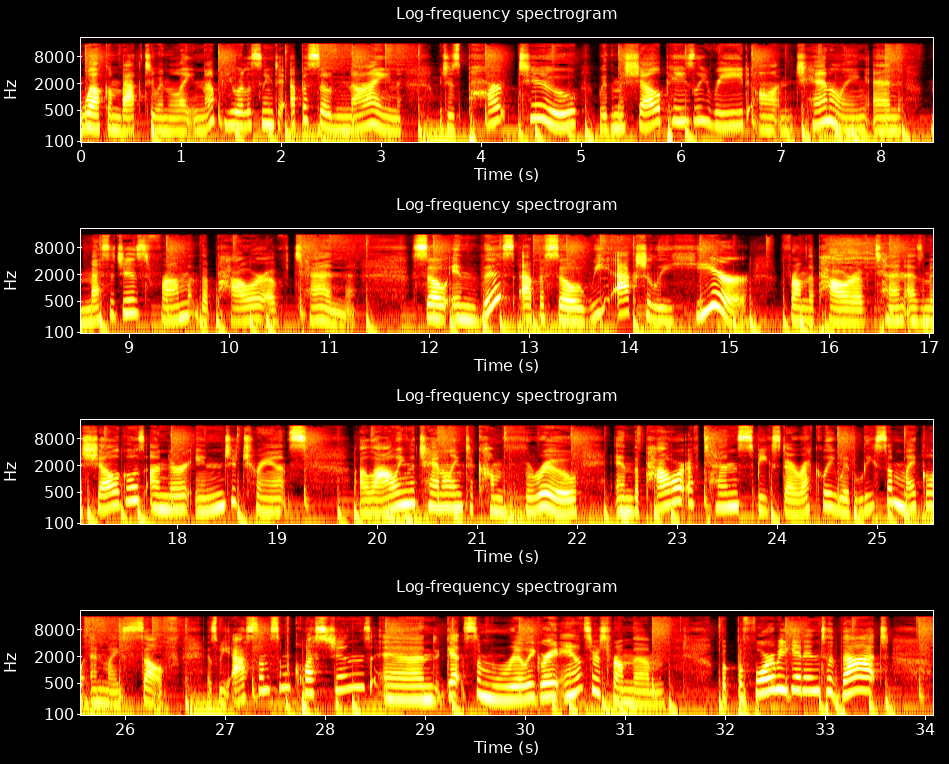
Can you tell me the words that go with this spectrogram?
Welcome back to Enlighten Up. You are listening to episode 9, which is part 2 with Michelle Paisley Reed on channeling and messages from the power of 10. So, in this episode, we actually hear from the power of 10 as Michelle goes under into trance, allowing the channeling to come through. And the power of 10 speaks directly with Lisa, Michael, and myself as we ask them some questions and get some really great answers from them. But before we get into that,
